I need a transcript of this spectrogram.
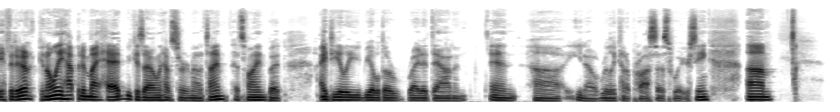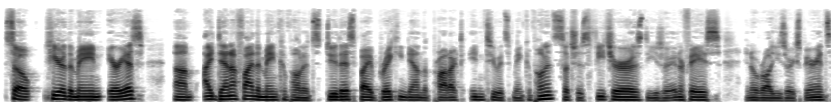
if it can only happen in my head because I only have a certain amount of time, that's fine. But ideally, you'd be able to write it down and, and, uh, you know, really kind of process what you're seeing. Um, so here are the main areas. Um, identify the main components. Do this by breaking down the product into its main components, such as features, the user interface, and overall user experience.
